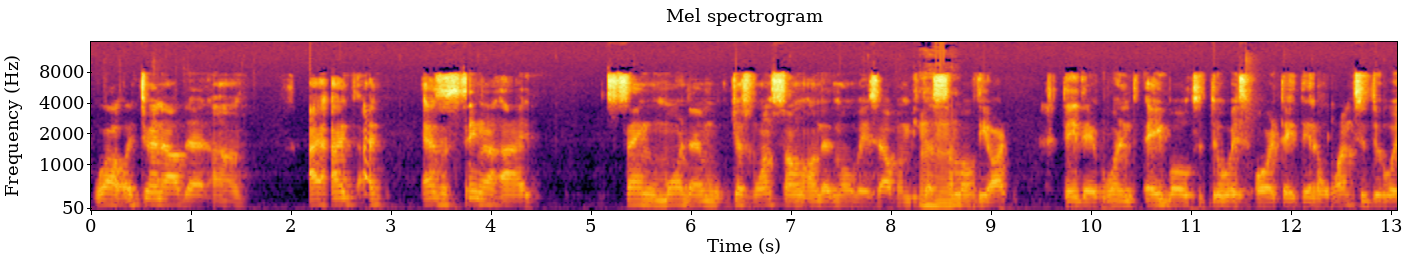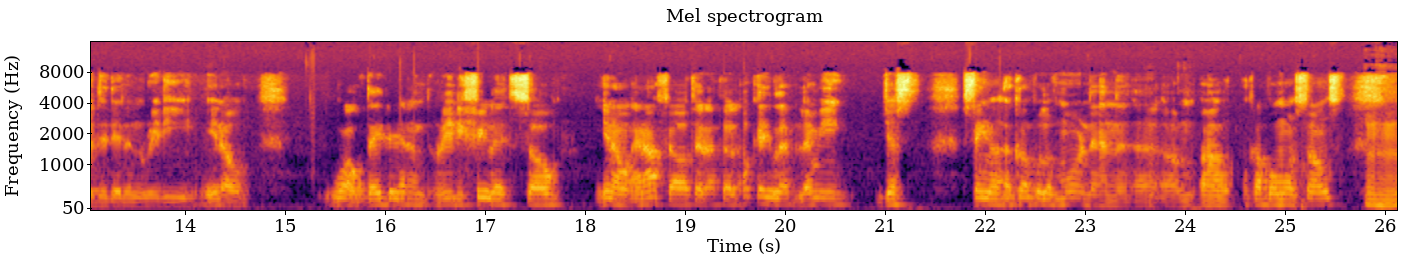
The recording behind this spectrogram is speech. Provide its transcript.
well, it turned out that uh, I, I, I, as a singer, I sang more than just one song on that Mobase album because Mhm. some of the art they, they weren't able to do it or they didn't want to do it they didn't really you know well they didn't really feel it so you know and i felt that i thought okay let, let me just sing a, a couple of more than uh, um, uh, a couple more songs Mm-hmm.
